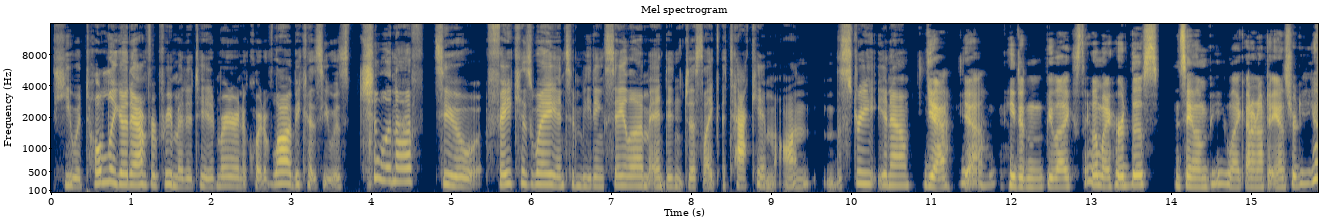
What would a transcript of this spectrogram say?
He would totally go down for premeditated murder in a court of law because he was chill enough to fake his way into meeting Salem and didn't just like attack him on the street, you know? Yeah, yeah. He didn't be like, Salem, I heard this. And Salem being like, I don't have to answer to you.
